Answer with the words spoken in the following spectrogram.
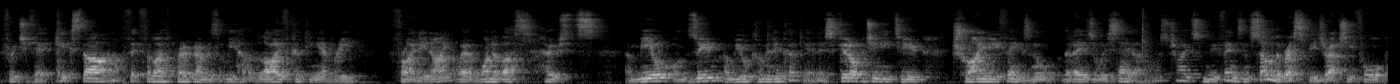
Fruity Fit Kickstart and our Fit for Life program is that we have a live cooking every Friday night where one of us hosts a meal on Zoom and we all come in and cook it. And it's a good opportunity to try new things. And all, the ladies always say that, let's try some new things. And some of the recipes are actually for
